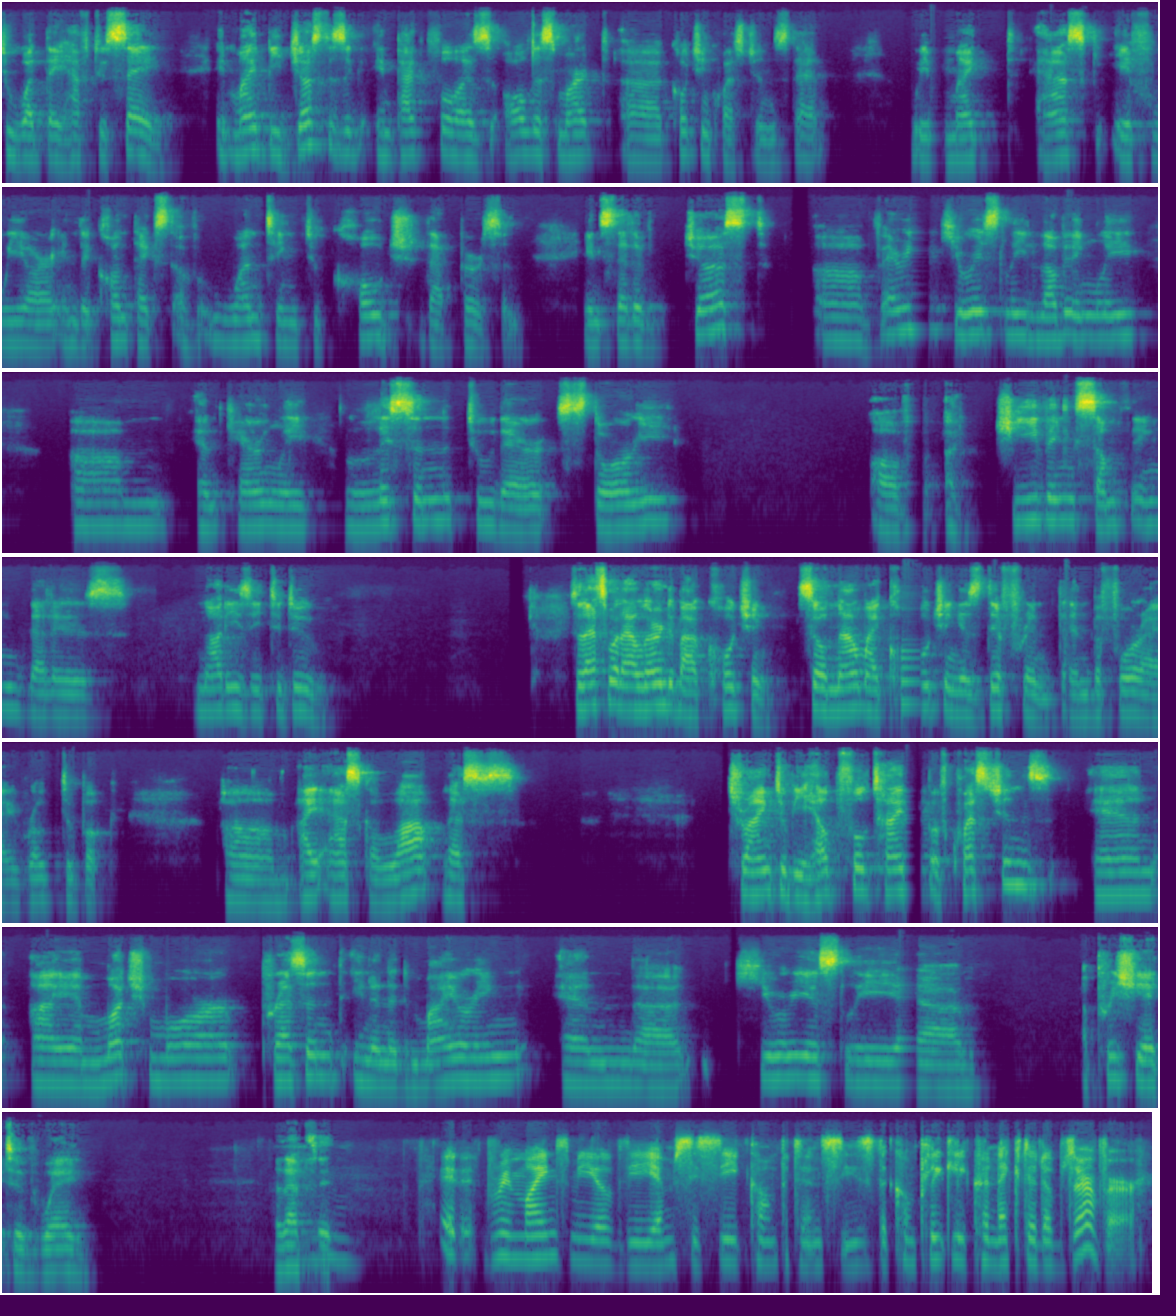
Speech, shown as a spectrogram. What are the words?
to what they have to say. It might be just as impactful as all the smart uh, coaching questions that we might ask if we are in the context of wanting to coach that person. Instead of just uh, very curiously lovingly um, and caringly listen to their story of achieving something that is not easy to do. So that's what I learned about coaching. So now my coaching is different than before I wrote the book. Um, I ask a lot less trying to be helpful type of questions, and I am much more present in an admiring and uh, curiously uh, appreciative way. That's it. Mm. It, it reminds me of the MCC competencies, the completely connected observer.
